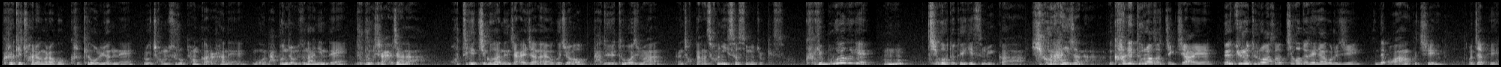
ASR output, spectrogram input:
그렇게 촬영을 하고 그렇게 올렸네. 그리고 점수로 평가를 하네. 뭐 나쁜 점수는 아닌데 누군지를 알잖아. 어떻게 찍어갔는지 알잖아요. 그죠? 나도 유튜버지만 난 적당한 선이 있었으면 좋겠어. 그게 뭐야 그게? 응? 찍어도 되겠습니까? 이건 아니잖아. 가게 들어와서 찍지 아예. 내 뒤로 들어와서 찍어도 되냐 그러지. 근데 와 그치. 어차피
